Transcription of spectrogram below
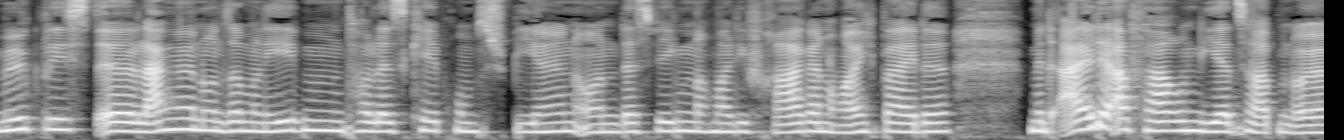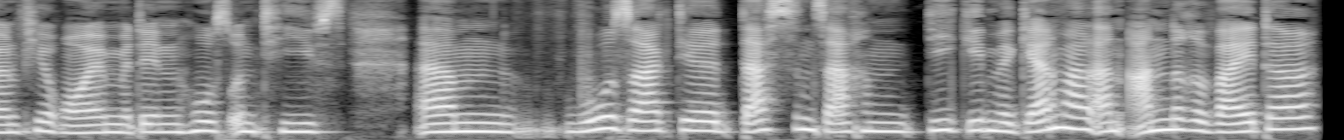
möglichst äh, lange in unserem Leben tolle Escape Rooms spielen und deswegen nochmal die Frage an euch beide, mit all der Erfahrung, die ihr jetzt habt mit euren vier Räumen, mit den Hochs und Tiefs, ähm, wo sagt ihr, das sind Sachen, die geben wir gerne mal an andere weiter,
